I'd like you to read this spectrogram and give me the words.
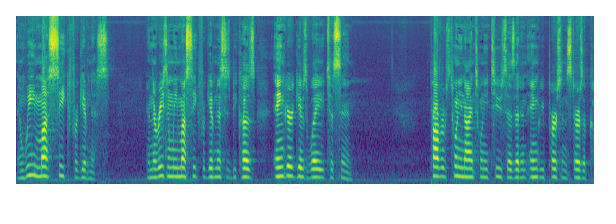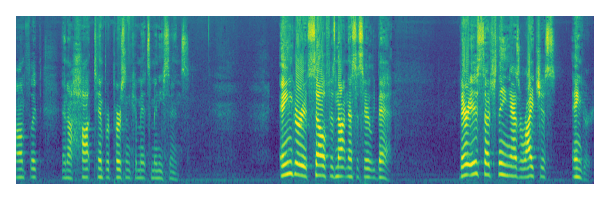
And we must seek forgiveness. And the reason we must seek forgiveness is because anger gives way to sin. Proverbs 29:22 says that an angry person stirs up conflict and a hot-tempered person commits many sins anger itself is not necessarily bad. There is such thing as righteous anger.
